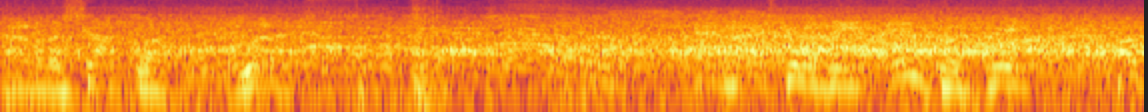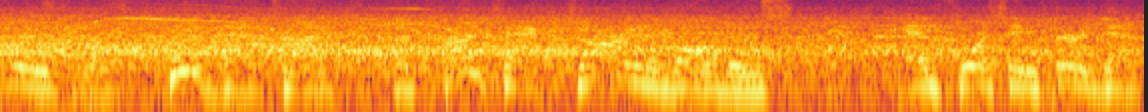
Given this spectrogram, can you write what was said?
Out of the shotgun, Levis. Going to be incomplete. Coverage was good that time. The contact jarring the ball loose and forcing third down.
